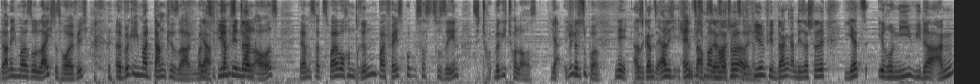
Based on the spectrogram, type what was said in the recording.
gar nicht mal so leicht ist häufig, äh, wirklich mal Danke sagen, weil Ja, das sieht vielen, ganz vielen toll Dank. aus. Wir haben es seit zwei Wochen drin, bei Facebook ist das zu sehen, sieht wirklich toll aus. Ja, ich finde super. Nee, also ganz ehrlich, ich finde es auch mal sehr, sehr toll. Also vielen, vielen Dank an dieser Stelle. Jetzt Ironie wieder an.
